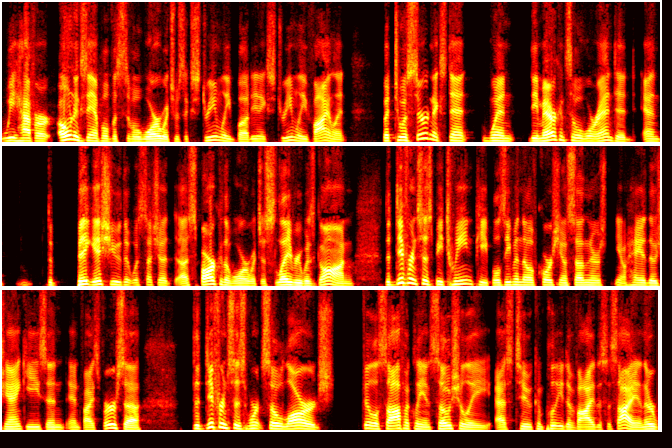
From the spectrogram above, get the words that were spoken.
we have our own example of a civil war, which was extremely bloody and extremely violent but to a certain extent, when the American Civil War ended and the big issue that was such a, a spark of the war, which is slavery, was gone, the differences between peoples, even though, of course, you know, Southerners, you know, hated those Yankees and, and vice versa, the differences weren't so large philosophically and socially as to completely divide the society. And there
